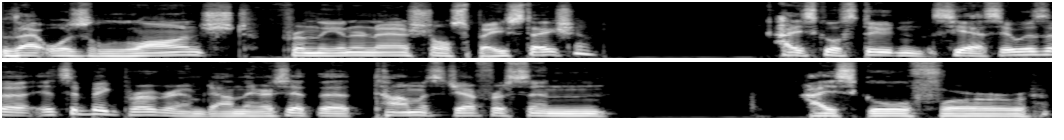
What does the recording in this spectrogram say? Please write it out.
that was launched from the International Space Station? High school students, yes. It was a it's a big program down there. It's at the Thomas Jefferson High School for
